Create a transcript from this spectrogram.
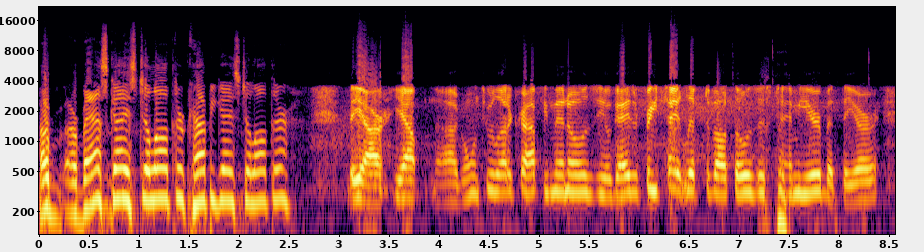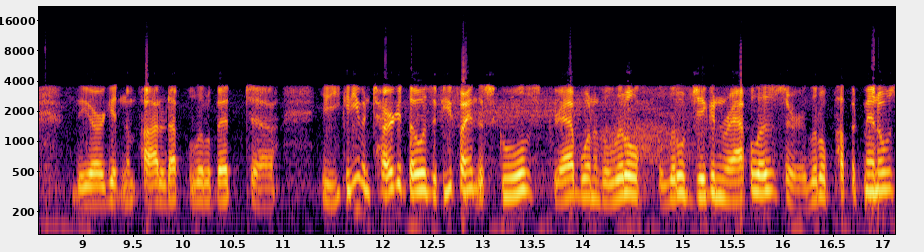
Are, are bass guys still out there? Crappie guys still out there? They are. Yep. Uh, going through a lot of crappie minnows. You know, guys are pretty tight-lipped about those this time of year, but they are they are getting them potted up a little bit. Uh, you can even target those if you find the schools. Grab one of the little the little jig and rapalas or little puppet minnows,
